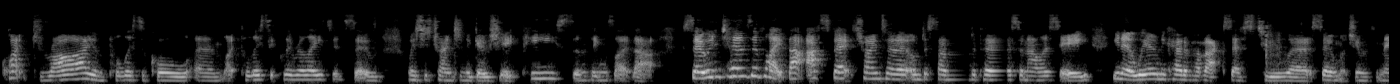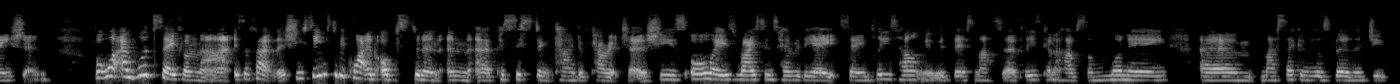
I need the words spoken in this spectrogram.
quite dry and political, um, like politically related. So when she's trying to negotiate peace and things like that. So in terms of like that aspect, trying to understand the personality, you know, we only kind of have access to uh, so much information. But what I would say from that is the fact that she seems to be quite an obstinate and uh, persistent kind of character. She's always writing to Henry VIII saying, please help me with this matter. Please can I have some money? Um, my second husband, the, Duke,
